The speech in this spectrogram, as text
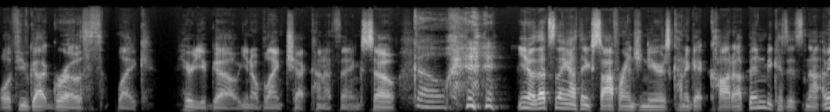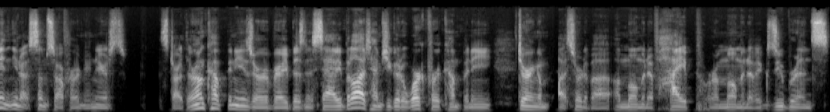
well if you've got growth like here you go you know blank check kind of thing. So go. you know that's the thing i think software engineers kind of get caught up in because it's not i mean you know some software engineers start their own companies or are very business savvy but a lot of times you go to work for a company during a, a sort of a, a moment of hype or a moment of exuberance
